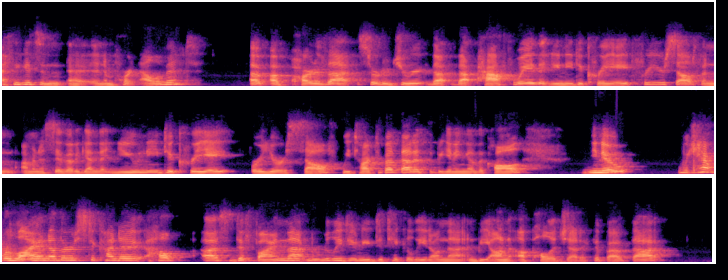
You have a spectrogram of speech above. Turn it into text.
I think it's an, an important element of, of, part of that sort of that that pathway that you need to create for yourself. And I'm going to say that again: that you need to create for yourself. We talked about that at the beginning of the call. You know, we can't rely on others to kind of help us define that. We really do need to take a lead on that and be unapologetic about that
